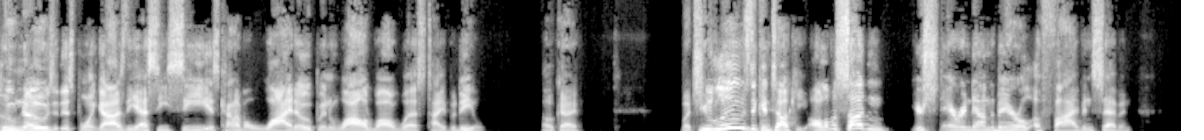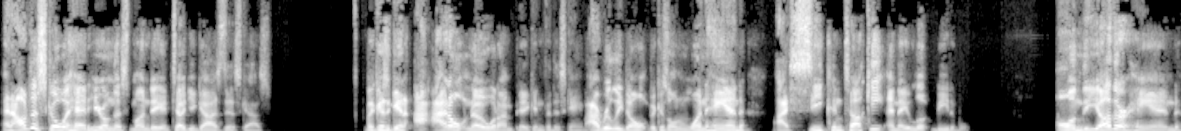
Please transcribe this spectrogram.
Who knows at this point, guys? The SEC is kind of a wide open, wild, wild west type of deal. Okay. But you lose to Kentucky. All of a sudden, you're staring down the barrel of five and seven. And I'll just go ahead here on this Monday and tell you guys this, guys. Because again, I, I, don't know what I'm picking for this game. I really don't, because on one hand, I see Kentucky and they look beatable. On the other hand,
